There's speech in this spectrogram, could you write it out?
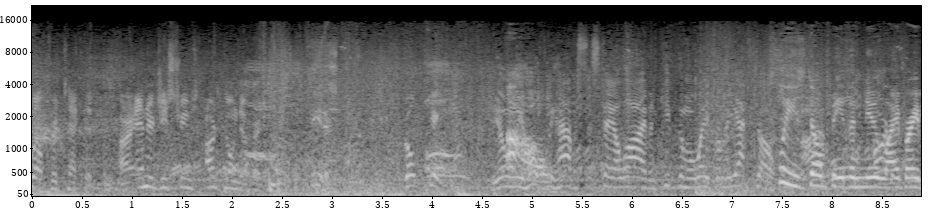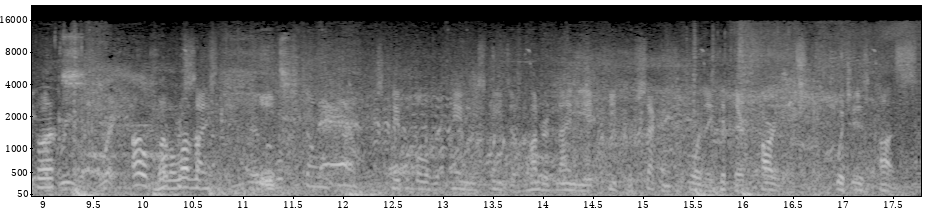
Too well protected. Our energy streams aren't going to hurt them. Peter, go kick. The only hope we have is to stay alive and keep them away from the Ecto. Please don't be the new library books. Oh, for the love of precisely, Pete. little stone animals capable of attaining speeds of 198 feet per second before they hit their targets, which is us.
